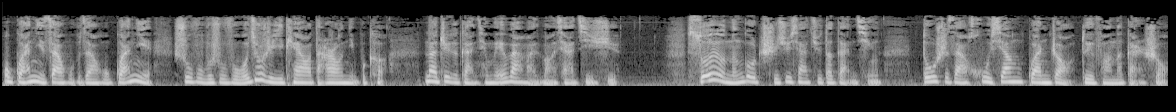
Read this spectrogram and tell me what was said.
我管你在乎不在乎，管你舒服不舒服，我就是一天要打扰你不可。那这个感情没办法往下继续。所有能够持续下去的感情，都是在互相关照对方的感受。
